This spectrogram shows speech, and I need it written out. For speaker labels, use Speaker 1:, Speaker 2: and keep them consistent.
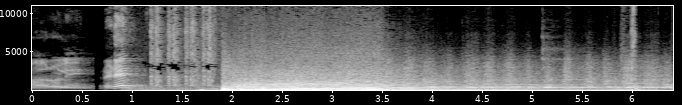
Speaker 1: Dạ, vâng, Camera rolling. Ready? Thank you.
